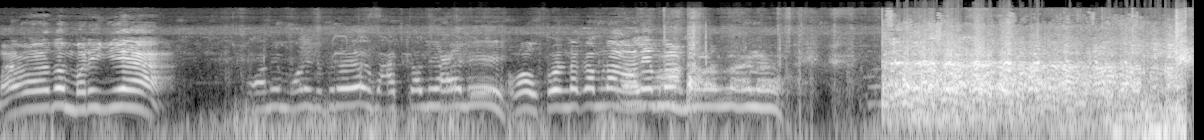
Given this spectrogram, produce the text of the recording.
મારવાના તો મરી ગયા. સોની મોની જતી આજકાલની આવેલી હવે ઉપર નકમ ના હાલે હમણાં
